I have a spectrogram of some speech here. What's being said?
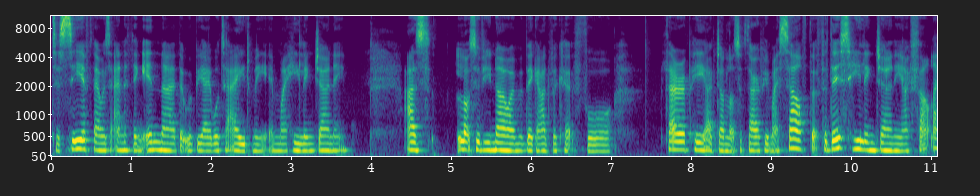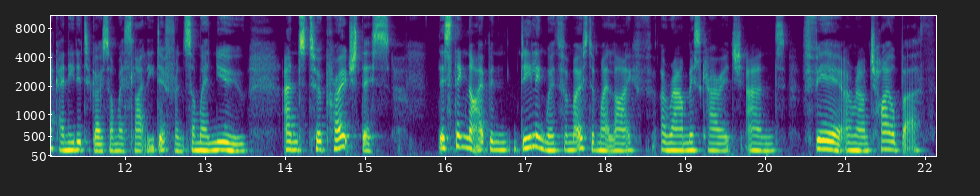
to see if there was anything in there that would be able to aid me in my healing journey. As lots of you know, I'm a big advocate for therapy. I've done lots of therapy myself, but for this healing journey, I felt like I needed to go somewhere slightly different, somewhere new, and to approach this this thing that I've been dealing with for most of my life around miscarriage and fear around childbirth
